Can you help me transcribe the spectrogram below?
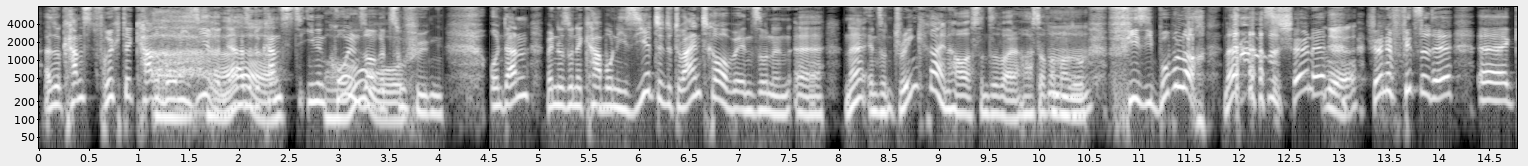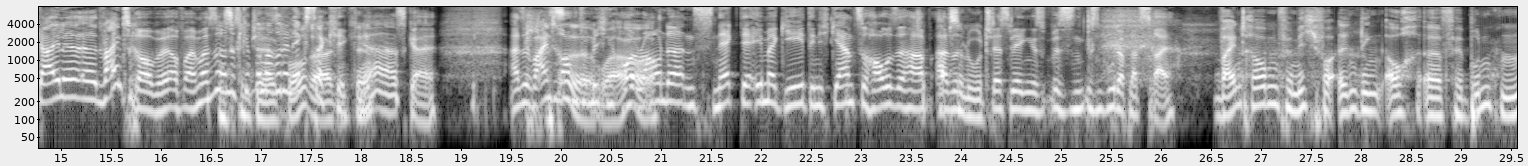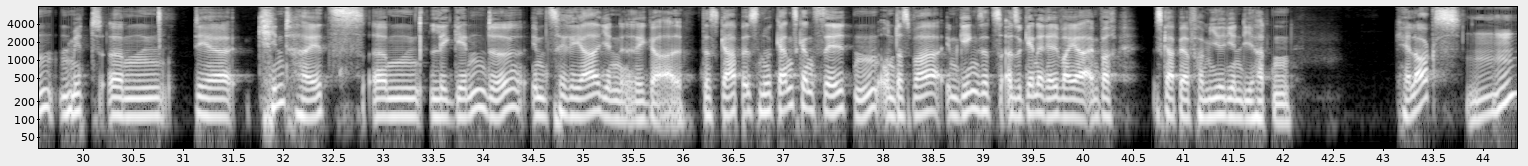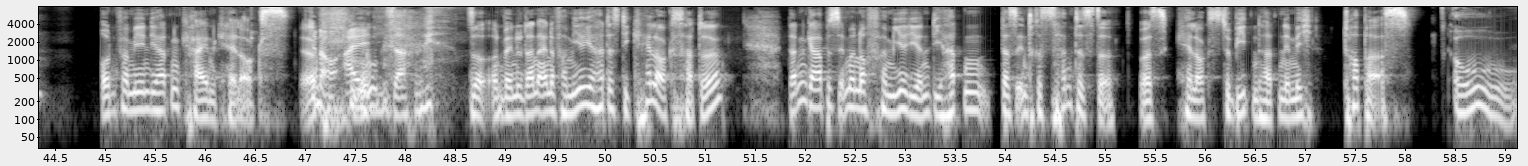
Also du kannst Früchte karbonisieren, ja? also du Ah. kannst ihnen Kohlensäure Oh. zufügen. Und dann, wenn du so eine carbonisierte Weintraube in so einen, äh, ne, in so einen Drink reinhaust und so weiter, hast du auf einmal so fisi Bubbeloch, ne? Also schöne, Mhm. Ja. schöne fitzelte, äh, geile äh, Weintraube auf einmal so. Das und es gibt immer so den extra Kick. Ja. ja. ist geil. Also Weintrauben für mich ein wow. Allrounder, ein Snack, der immer geht, den ich gern zu Hause habe. Also Absolut. Deswegen ist, ist, ein, ist ein guter Platz drei. Weintrauben für mich vor allen Dingen auch äh, verbunden mit ähm, der Kindheitslegende ähm, im Cerealienregal. Das gab es nur ganz, ganz selten und das war im Gegensatz, also generell war ja einfach, es gab ja Familien, die hatten Kelloggs Mhm. und Familien, die hatten kein Kelloggs. Genau, all die Sachen. So, und wenn du dann eine Familie hattest, die Kelloggs hatte, dann gab es immer noch Familien, die hatten das Interessanteste, was Kelloggs zu bieten hat, nämlich Toppers. Oh.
